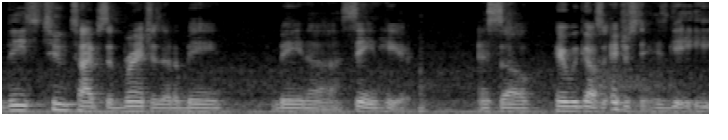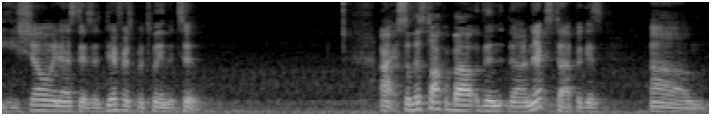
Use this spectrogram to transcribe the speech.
these two types of branches that are being being uh, seen here. And so here we go. So interesting. He's he's showing us there's a difference between the two. All right. So let's talk about the, the next topic is um,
